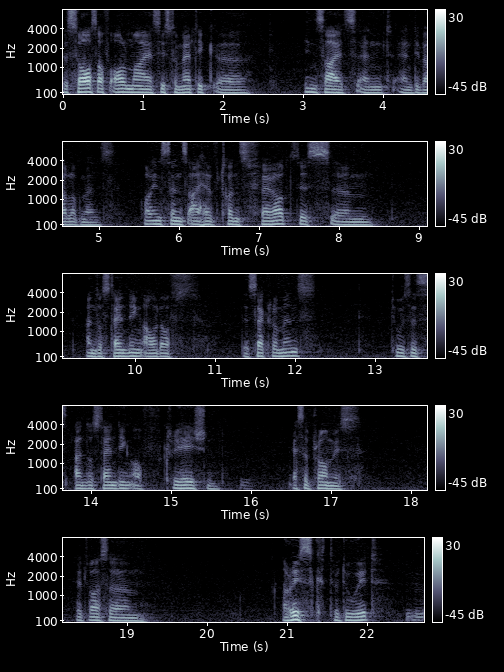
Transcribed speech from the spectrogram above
the source of all my systematic uh, insights and, and developments. For instance, I have transferred this um, understanding out of the sacraments to this understanding of creation as a promise. It was um, a risk to do it, Mm-hmm.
